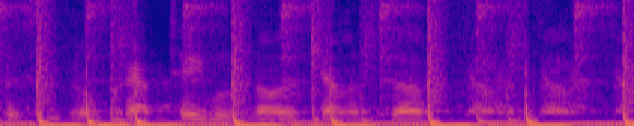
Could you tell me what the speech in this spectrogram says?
And it was like a culture shock. So my grandfather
